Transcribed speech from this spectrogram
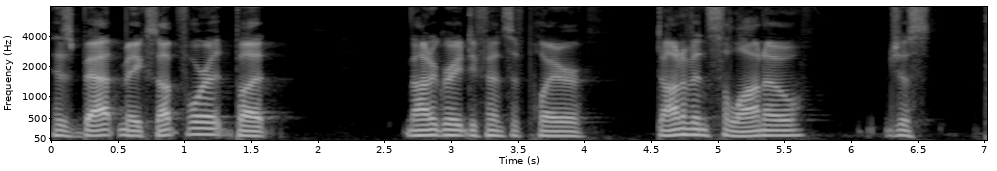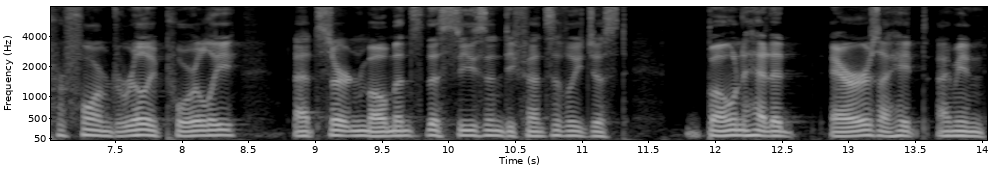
His bat makes up for it, but not a great defensive player. Donovan Solano just performed really poorly at certain moments this season defensively, just boneheaded errors. I hate, I mean,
